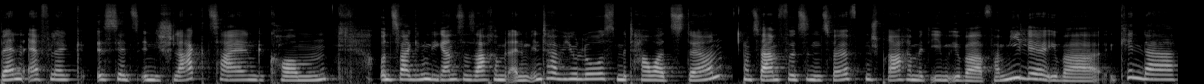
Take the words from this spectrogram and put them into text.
Ben Affleck ist jetzt in die Schlagzeilen gekommen. Und zwar ging die ganze Sache mit einem Interview los mit Howard Stern. Und zwar am 14.12. sprach er mit ihm über Familie, über Kinder,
